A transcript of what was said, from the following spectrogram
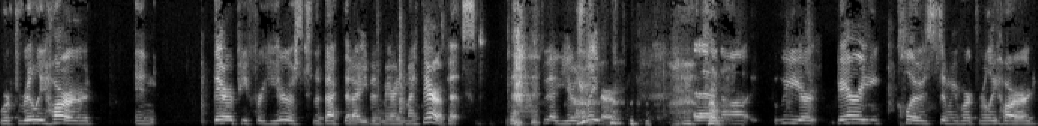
worked really hard in therapy for years to the fact that I even married my therapist years later. And uh, we are very close and we worked really hard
